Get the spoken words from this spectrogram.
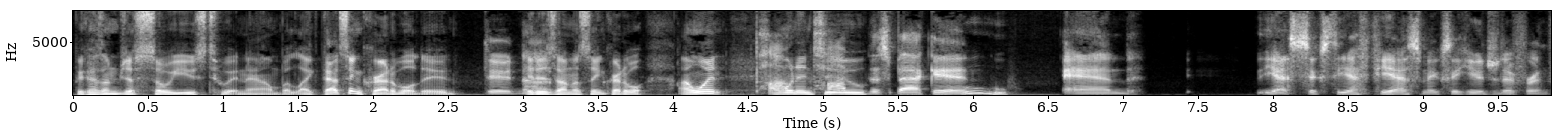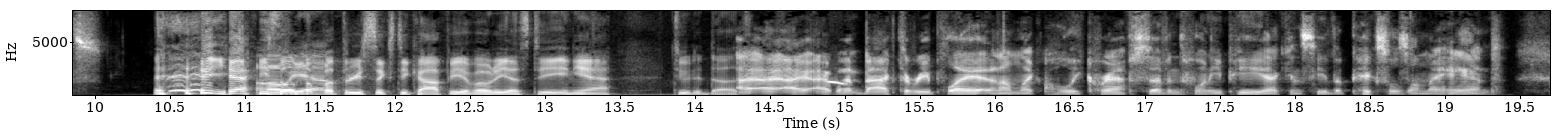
because I'm just so used to it now. But like that's incredible, dude. dude, It nah, is honestly incredible. I went pop, I went into pop this back in, Ooh. and yeah, 60 FPS makes a huge difference. yeah, he's Oh, holding yeah. up a 360 copy of ODST, and yeah, dude, it does. I, I I went back to replay it, and I'm like, holy crap, 720p! I can see the pixels on my hand.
